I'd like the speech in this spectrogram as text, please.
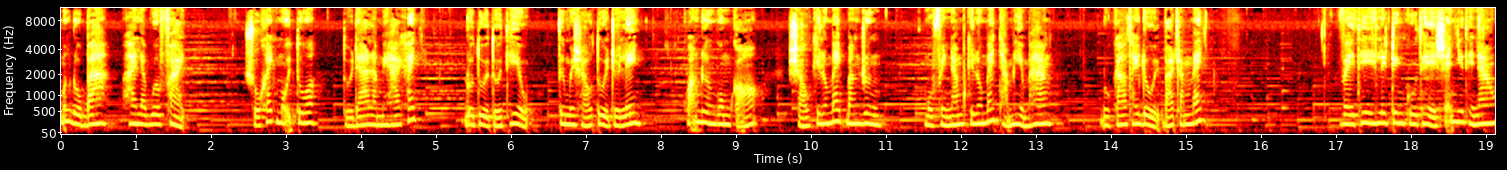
mức độ 3 hay là vừa phải. Số khách mỗi tour tối đa là 12 khách, độ tuổi tối thiểu từ 16 tuổi trở lên. Quãng đường gồm có 6 km băng rừng, 1,5 km thám hiểm hang, độ cao thay đổi 300 m. Vậy thì lịch trình cụ thể sẽ như thế nào?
